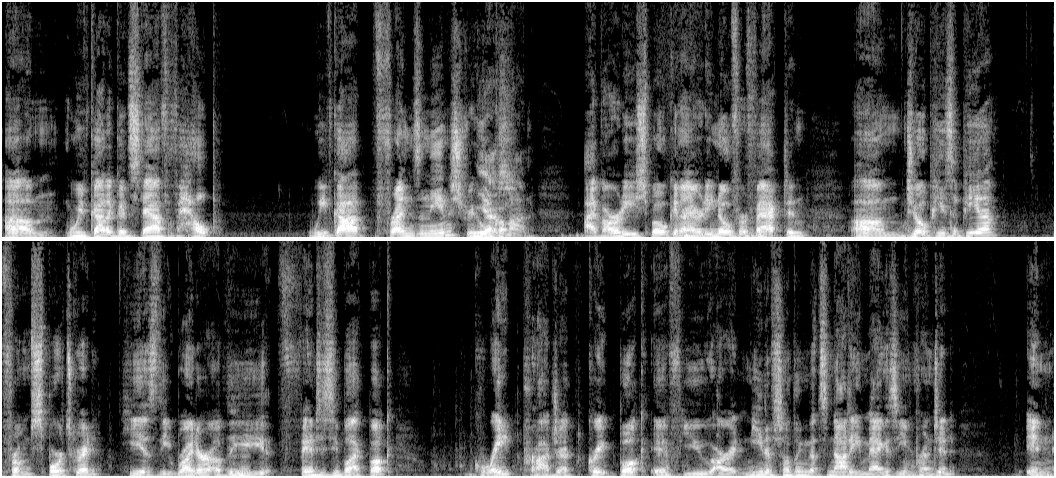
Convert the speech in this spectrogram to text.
Um, we've got a good staff of help. We've got friends in the industry who Yes. will come on. I've already spoken. I already know for a fact. And um, Joe Pisapia from Sports Grid, he is the writer of the Fantasy Black Book. Great project, great book. If you are in need of something that's not a magazine printed in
